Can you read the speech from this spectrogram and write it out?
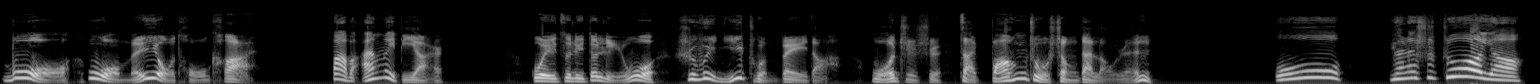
不，我没有偷看。爸爸安慰比尔：“柜子里的礼物是为你准备的，我只是在帮助圣诞老人。”哦，原来是这样。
